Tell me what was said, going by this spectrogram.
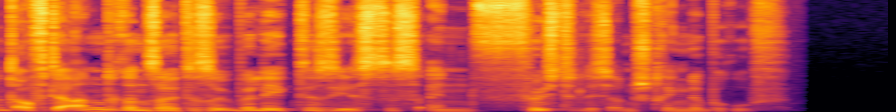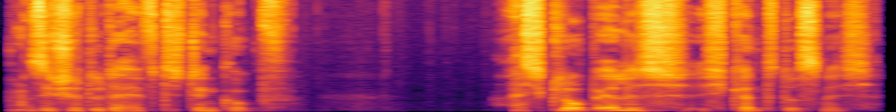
Und auf der anderen Seite, so überlegte sie, ist es ein fürchterlich anstrengender Beruf. Sie schüttelte heftig den Kopf. Ich glaub ehrlich, ich könnte das nicht.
